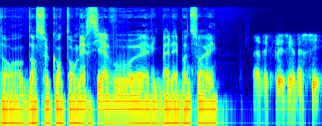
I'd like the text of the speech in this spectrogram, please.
dans, dans ce canton. Merci à vous Eric Ballet, bonne soirée. Avec plaisir, merci.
